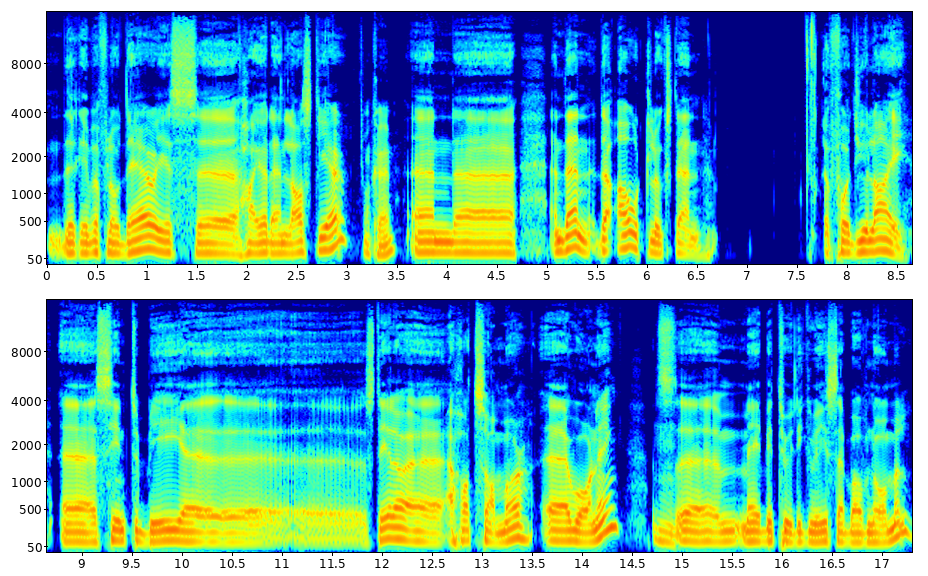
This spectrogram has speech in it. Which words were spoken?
the river flow there is uh, higher than last year Okay. and uh, and then the outlooks then for July uh, seem to be uh, still a, a hot summer uh, warning. It's uh, maybe two degrees above normal,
